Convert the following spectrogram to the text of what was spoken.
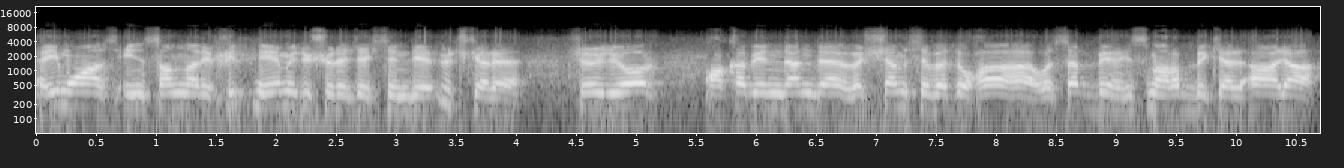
Ey Muaz insanları fitneye mi düşüreceksin diye üç kere söylüyor. Akabinden de ve şemsi ve duhaha ve sebbih isme rabbikel ala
